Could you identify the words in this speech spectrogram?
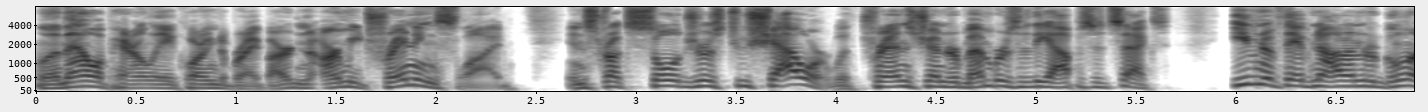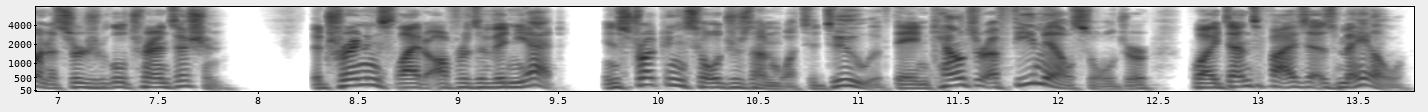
Well, now apparently, according to Breitbart, an army training slide instructs soldiers to shower with transgender members of the opposite sex, even if they've not undergone a surgical transition. The training slide offers a vignette instructing soldiers on what to do if they encounter a female soldier who identifies as male,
